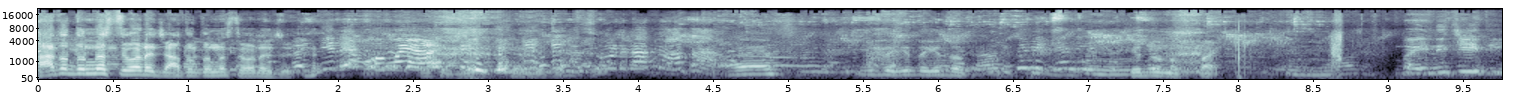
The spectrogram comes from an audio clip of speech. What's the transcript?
हातातून नसते वाढायची हातातून नसते वाढायची ती रे बाबा या अंगठी. इथं इथं. इथं इथं पाय. बहिणीची ती.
